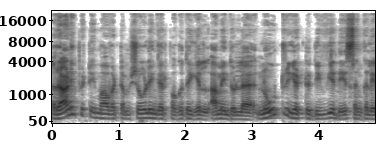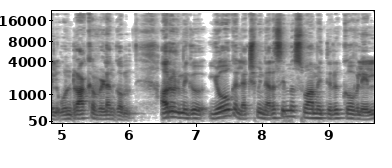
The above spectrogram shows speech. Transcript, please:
ராணிப்பேட்டை மாவட்டம் ஷோலிங்கர் பகுதியில் அமைந்துள்ள நூற்றி எட்டு திவ்ய தேசங்களில் ஒன்றாக விளங்கும் அருள்மிகு யோக லட்சுமி நரசிம்ம சுவாமி திருக்கோவிலில்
